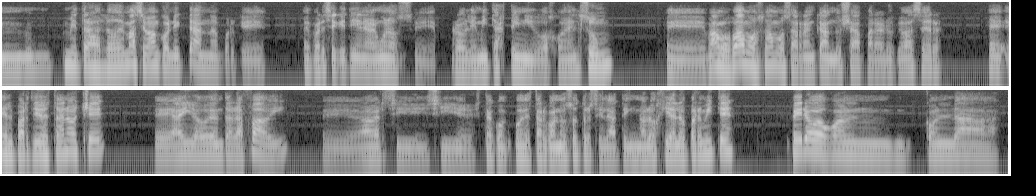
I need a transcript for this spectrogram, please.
mientras los demás se van conectando, porque me parece que tienen algunos eh, problemitas técnicos con el Zoom. vamos, vamos, vamos arrancando ya para lo que va a ser el partido de esta noche. ahí lo a entrar a Fabi, a ver si, si puede estar con nosotros si la tecnología lo permite. Pero con, con la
